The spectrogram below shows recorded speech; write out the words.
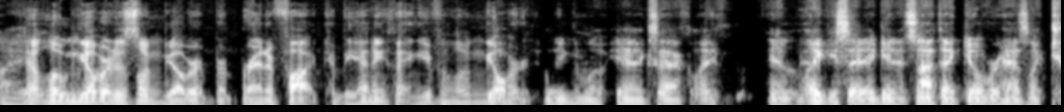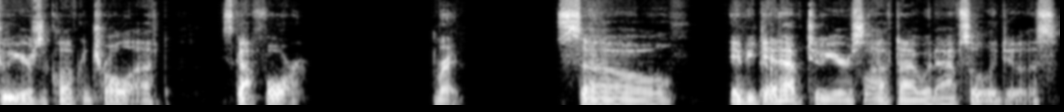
Like, Yeah. Logan Gilbert is Logan Gilbert, but Brandon Pfaadt could be anything, even Logan Gilbert. Even, Lo- yeah, exactly. And Yeah. like you said, again, it's not that Gilbert has like two years of club control left. He's got four. Right. So if he did Yeah. have two years left, I would absolutely do this.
